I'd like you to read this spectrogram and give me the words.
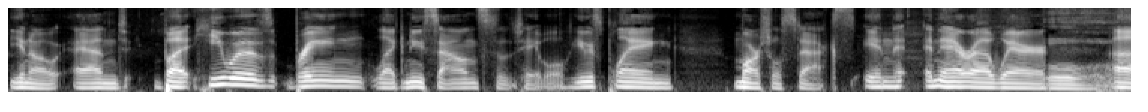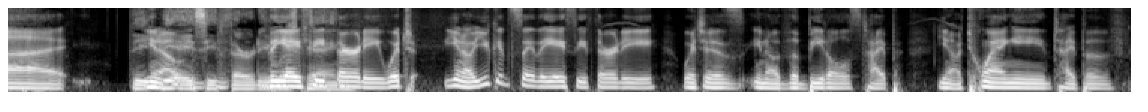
you know and but he was bringing like new sounds to the table. He was playing marshall stacks in an era where uh the, you know the AC30 the was ac30 which you know you could say the ac30 which is you know the beatles type you know twangy type of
